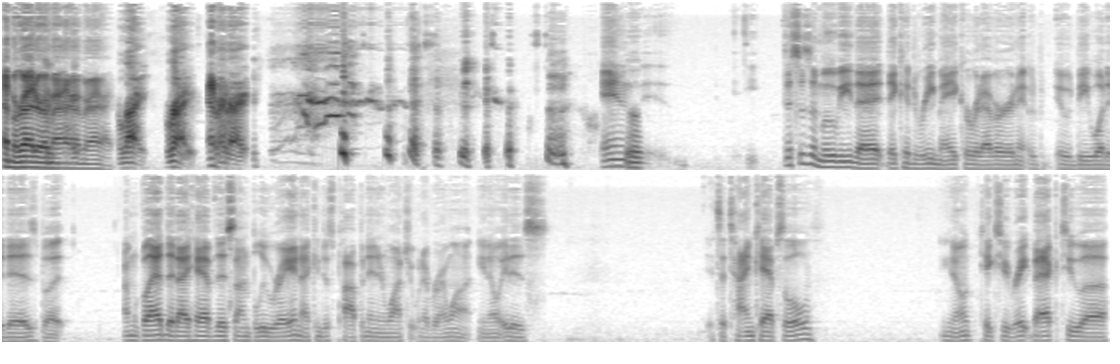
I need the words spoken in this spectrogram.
Am I right or am I, right? am I right? right, right, right, right. And uh. this is a movie that they could remake or whatever, and it would it would be what it is. But I'm glad that I have this on Blu-ray and I can just pop it in and watch it whenever I want. You know, it is. It's a time capsule. You know, takes you right back to uh,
